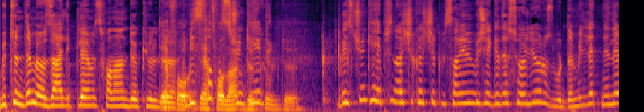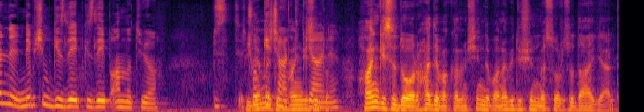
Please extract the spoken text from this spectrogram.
Bütün değil mi özelliklerimiz falan döküldü. Defo, Biz safız defolar çünkü hep, döküldü. biz çünkü hepsini açık açık samimi bir şekilde söylüyoruz burada. Millet nelerini ne biçim gizleyip gizleyip anlatıyor. Biz çok geç Bilemedim artık hangisi yani. do- hangisi doğru? Hadi bakalım şimdi bana bir düşünme sorusu daha geldi.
